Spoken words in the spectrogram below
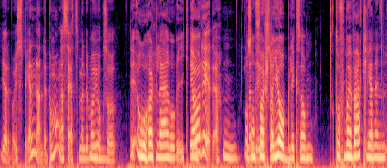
Ja det var ju spännande på många sätt men det var ju också Det är oerhört lärorikt. Ja det är det. Mm. Och Men som det första också- jobb liksom, då får man ju verkligen en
